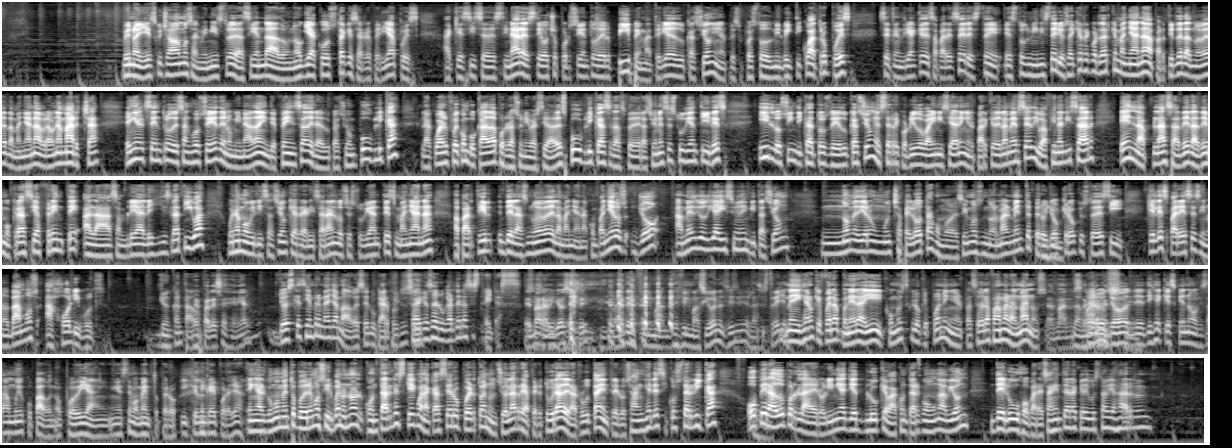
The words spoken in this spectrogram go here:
Bueno, ahí escuchábamos al ministro de Hacienda, don Nogui Acosta, que se refería pues a que si se destinara este 8% del PIB en materia de educación en el presupuesto 2024, pues se tendrían que desaparecer este, estos ministerios. Hay que recordar que mañana, a partir de las 9 de la mañana, habrá una marcha en el centro de San José denominada En Defensa de la Educación Pública, la cual fue convocada por las universidades públicas, las federaciones estudiantiles y los sindicatos de educación. Este recorrido va a iniciar en el Parque de la Merced y va a finalizar en la Plaza de la Democracia frente a la Asamblea Legislativa, una movilización que realizarán los estudiantes mañana a partir de las 9 de la mañana. Compañeros, yo a mediodía hice una invitación no me dieron mucha pelota, como decimos normalmente, pero yo creo que ustedes sí. ¿Qué les parece si nos vamos a Hollywood? Yo encantado. Me parece genial. Yo es que siempre me ha llamado ese lugar, porque usted sabe que es el lugar de las estrellas. Es maravilloso, sí. de, filmaciones, sí, sí, de las estrellas. Me dijeron que fuera a poner ahí, ¿cómo es lo que ponen en el Paseo de la Fama? Las manos. Las manos. pero yo les dije que es que no, que estaba muy ocupado, no podía en este momento, pero... ¿Y qué es lo que hay por allá? En algún momento podremos ir. Bueno, no, contarles que Guanacaste Aeropuerto anunció la reapertura de la ruta entre Los Ángeles y Costa Rica operado por la aerolínea JetBlue que va a contar con un avión de lujo para esa gente a la que le gusta viajar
